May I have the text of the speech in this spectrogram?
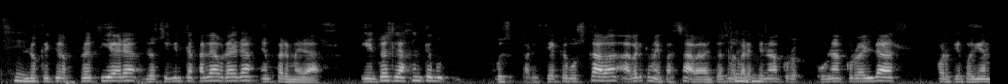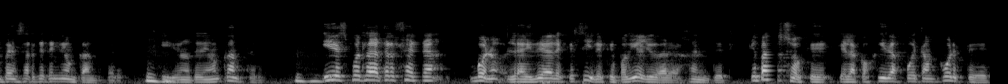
Sí. lo que te ofrecía era, la siguiente palabra era enfermedad. Y entonces la gente pues parecía que buscaba a ver qué me pasaba. Entonces me parecía una, cru- una crueldad porque podían pensar que tenía un cáncer y yo no tenía un cáncer. Y después la tercera, bueno, la idea de que sí, de que podía ayudar a la gente. ¿Qué pasó? Que, que la acogida fue tan fuerte,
